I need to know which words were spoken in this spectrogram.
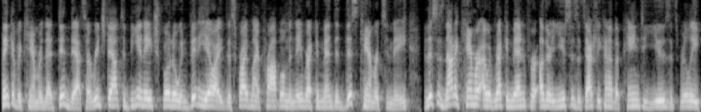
think of a camera that did that. So I reached out to B&H Photo and Video. I described my problem and they recommended this camera to me. And this is not a camera I would recommend for other uses. It's actually kind of a pain to use. It's really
